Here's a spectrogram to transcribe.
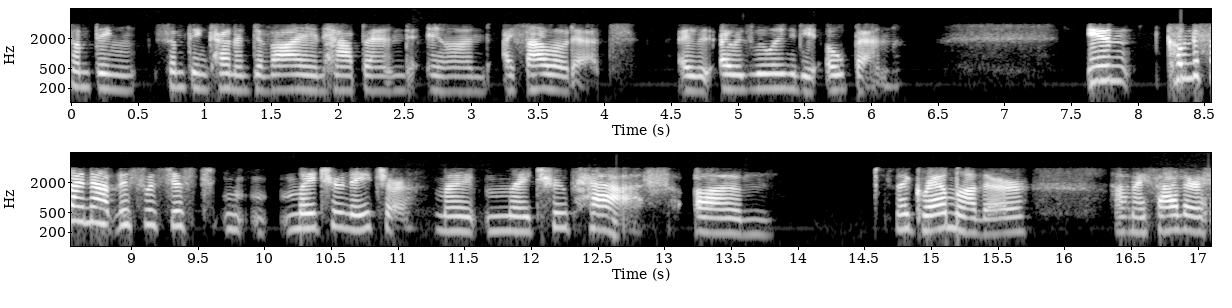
something something kind of divine happened, and I followed it. I, I was willing to be open. And come to find out, this was just m- m- my true nature, my my true path. Um, my grandmother, on my father's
